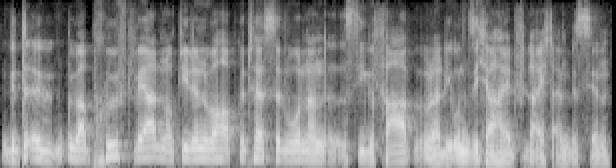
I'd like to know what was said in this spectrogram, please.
äh, überprüft werden, ob die denn überhaupt getestet wurden, dann ist die Gefahr oder die Unsicherheit vielleicht ein bisschen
